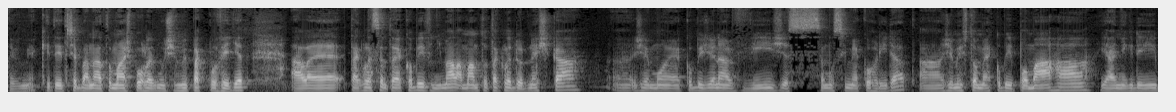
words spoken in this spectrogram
Nevím, jaký ty třeba na to máš pohled, můžeš mi pak povědět, ale takhle jsem to jakoby vnímal a mám to takhle do dneška, eh, že moje jakoby žena ví, že se musím jako hlídat a že mi v tom jakoby pomáhá. Já někdy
